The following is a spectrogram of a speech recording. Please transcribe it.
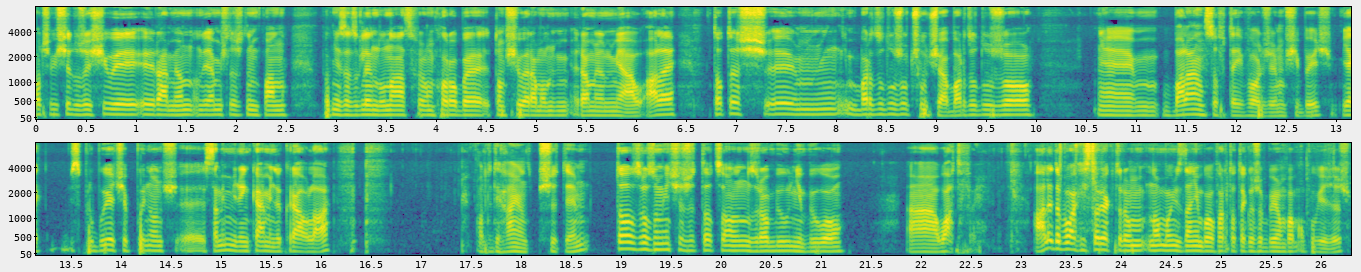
oczywiście dużej siły ramion. Ja myślę, że ten pan pewnie ze względu na swoją chorobę tą siłę ramion, ramion miał, ale to też um, bardzo dużo czucia, bardzo dużo um, balansu w tej wodzie musi być. Jak spróbujecie płynąć e, samymi rękami do kraula, oddychając przy tym, to zrozumiecie, że to, co on zrobił, nie było a, łatwe. Ale to była historia, którą no, moim zdaniem była warta tego, żeby ją wam opowiedzieć.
